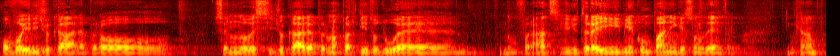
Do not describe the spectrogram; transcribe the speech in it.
Ho voglia di giocare, però se non dovessi giocare per una partita o due, non fa- anzi, aiuterei i miei compagni che sono dentro, in campo.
